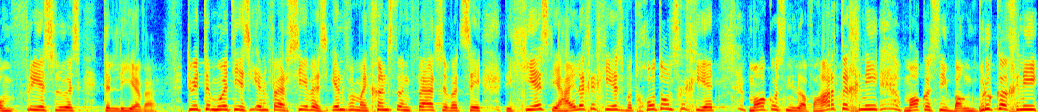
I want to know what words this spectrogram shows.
om vreesloos te lewe. 2 Timoteus 1:7 is een van my gunsteling verse wat sê die Gees, die Heilige Gees wat God ons gegee het, maak ons nie lafhartig nie, maak ons nie bangbroekig nie,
